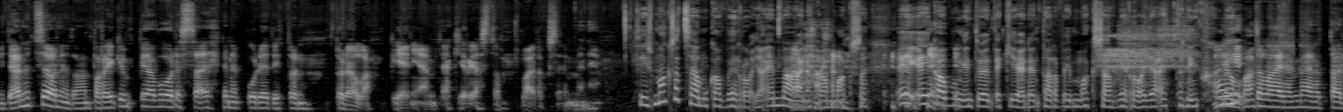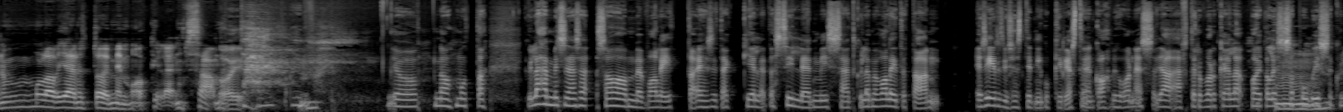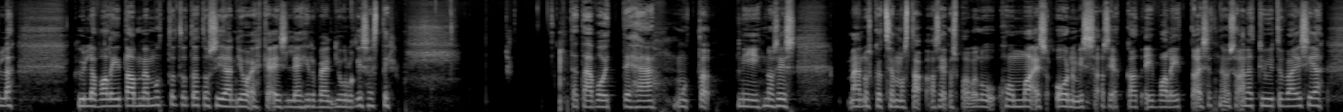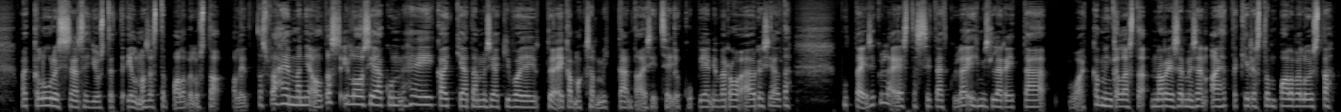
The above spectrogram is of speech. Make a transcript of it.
mitä nyt se on, jotain parikymppiä vuodessa. Ehkä ne budjetit on todella pieniä, mitä kirjastolaitokseen menee. Siis maksat sä mukaan veroja? En mä ainakaan maksa. Ei, ei kaupungin työntekijöiden tarvitse maksaa veroja. Että niin kuin Ai ollaan... hittalainen, mä en ole tainnut, mulla on jäänyt toi memo kyllä nyt saamatta. Oi, oi, oi. Joo, no mutta kyllähän me sinänsä saamme valittaa, en sitä kielletä silleen missään, että kyllä me valitetaan erityisesti niin kuin kirjastojen kahvihuoneessa ja afterworkeilla paikallisessa mm. pubissa kyllä, kyllä valitamme, mutta tota, tosiaan jo ehkä ei silleen hirveän julkisesti tätä voi tehdä, mutta niin, no siis mä en usko, että semmoista asiakaspalveluhommaa edes on, missä asiakkaat ei valittaisi, että ne olisi aina tyytyväisiä, vaikka luulisi se just, että ilmaisesta palvelusta valitettaisiin vähemmän ja oltaisiin iloisia, kun hei, kaikkia tämmöisiä kivoja juttuja eikä maksa mitään, tai sitten se joku pieni veroäyri sieltä, mutta ei se kyllä estä sitä, että kyllä ihmisillä riittää vaikka minkälaista narisemisen aihetta kirjaston palveluista,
